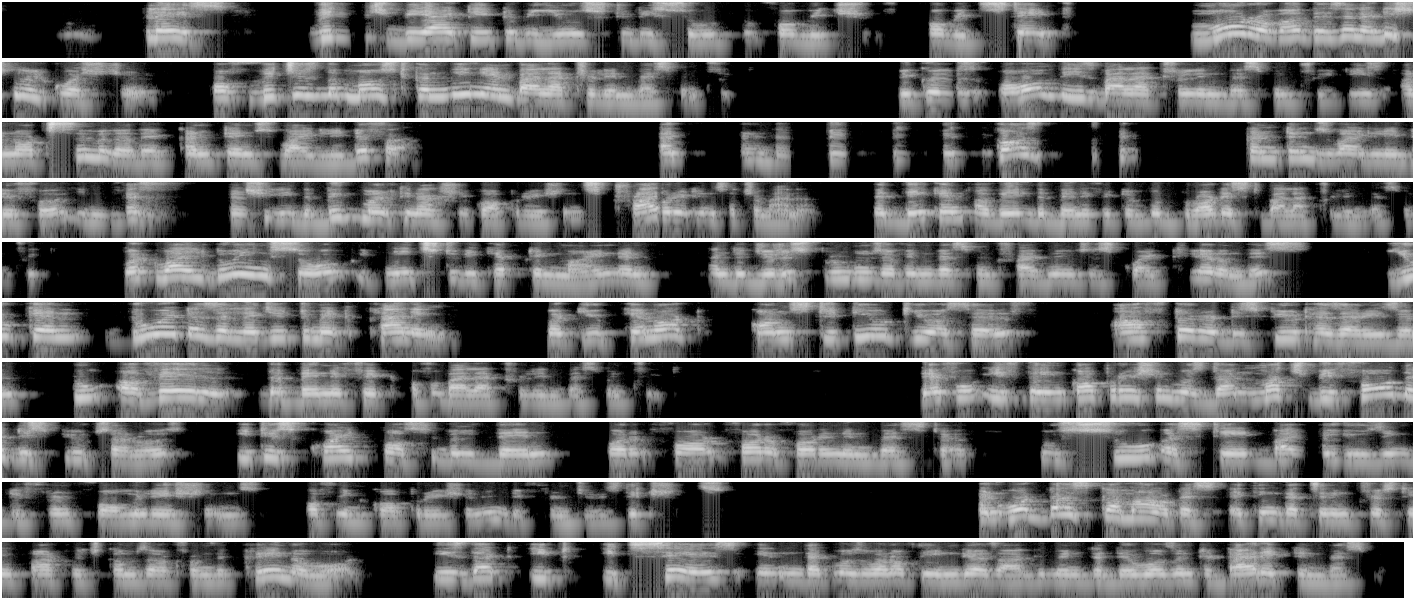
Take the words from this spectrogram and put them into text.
place which BIT to be used to be sued for which for which state. Moreover, there's an additional question of which is the most convenient bilateral investment treaty. Because all these bilateral investment treaties are not similar, their contents widely differ. And because contents widely differ, especially the big multinational corporations try to operate in such a manner that they can avail the benefit of the broadest bilateral investment treaty. But while doing so, it needs to be kept in mind, and, and the jurisprudence of investment tribunals is quite clear on this, you can do it as a legitimate planning, but you cannot constitute yourself after a dispute has arisen to avail the benefit of a bilateral investment treaty. Therefore, if the incorporation was done much before the disputes arose, it is quite possible then for, for, for a foreign investor to sue a state by using different formulations of incorporation in different jurisdictions. And what does come out, as I think that's an interesting part which comes out from the Cairn Award, is that it it says, in that was one of the India's argument that there wasn't a direct investment.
